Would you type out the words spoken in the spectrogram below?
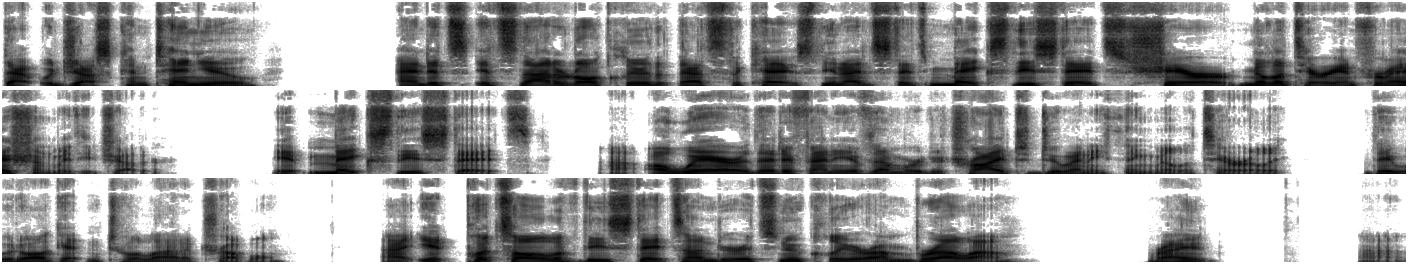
that would just continue, and it's it's not at all clear that that's the case. The United States makes these states share military information with each other. It makes these states uh, aware that if any of them were to try to do anything militarily, they would all get into a lot of trouble. Uh, it puts all of these states under its nuclear umbrella, right? Uh,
